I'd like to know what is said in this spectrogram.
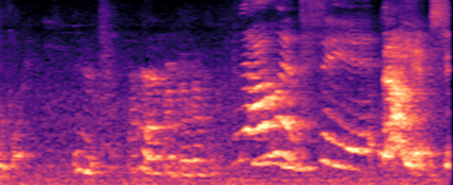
good boy. Now let's see it. Now let's see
